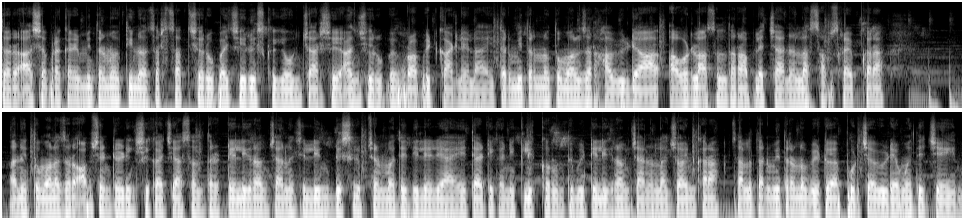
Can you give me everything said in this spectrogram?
तर अशा प्रकारे मित्रांनो तीन हजार सातशे रुपयाची रिस्क घेऊन चारशे ऐंशी रुपये प्रॉफिट काढलेला आहे. तर मित्रांनो तुम्हाला जर हा व्हिडिओ आवडला असेल तर आपल्या चॅनलला सबस्क्राईब करा. आणि तुम्हाला जर ऑप्शन ट्रेडिंग शिकायची असेल तर टेलिग्राम चॅनलची लिंक डिस्क्रिप्शनमध्ये दिलेली आहे. त्या ठिकाणी क्लिक करून तुम्ही टेलिग्राम चॅनलला जॉईन करा. चला तर मित्रांनो भेटूया पुढच्या व्हिडिओमध्ये जय हिंद.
